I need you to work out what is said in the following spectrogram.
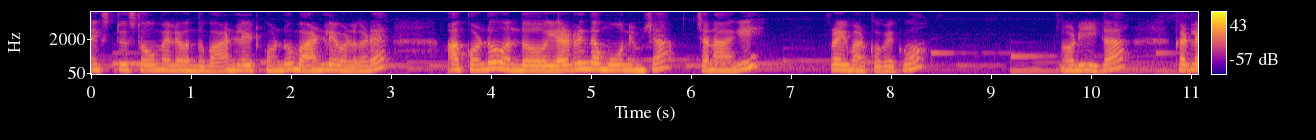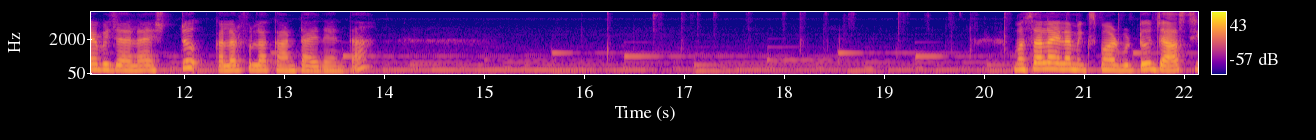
ನೆಕ್ಸ್ಟು ಸ್ಟವ್ ಮೇಲೆ ಒಂದು ಬಾಣಲೆ ಇಟ್ಕೊಂಡು, ಬಾಣಲೆ ಒಳಗಡೆ ಹಾಕ್ಕೊಂಡು ಒಂದು ಎರಡರಿಂದ ಮೂರು ನಿಮಿಷ ಚೆನ್ನಾಗಿ ಫ್ರೈ ಮಾಡ್ಕೋಬೇಕು. ನೋಡಿ ಈಗ ಕಡಲೆ ಬೀಜ ಎಲ್ಲ ಎಷ್ಟು ಕಲರ್ಫುಲ್ಲಾಗಿ ಕಾಣ್ತಾ ಇದೆ ಅಂತ. ಮಸಾಲ ಎಲ್ಲ ಮಿಕ್ಸ್ ಮಾಡಿಬಿಟ್ಟು ಜಾಸ್ತಿ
